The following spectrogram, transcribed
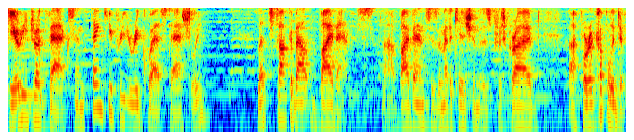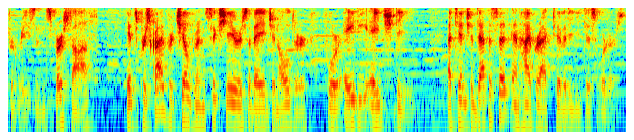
Scary drug facts, and thank you for your request, Ashley. Let's talk about Vyvanse. Uh, Vyvanse is a medication that is prescribed uh, for a couple of different reasons. First off, it's prescribed for children six years of age and older for ADHD, attention deficit and hyperactivity disorders.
